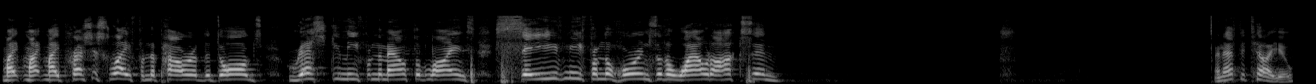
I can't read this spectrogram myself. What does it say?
my, my, my, precious life from the power of the dogs. Rescue me from the mouth of lions. Save me from the horns of the wild oxen. And I have to tell you,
